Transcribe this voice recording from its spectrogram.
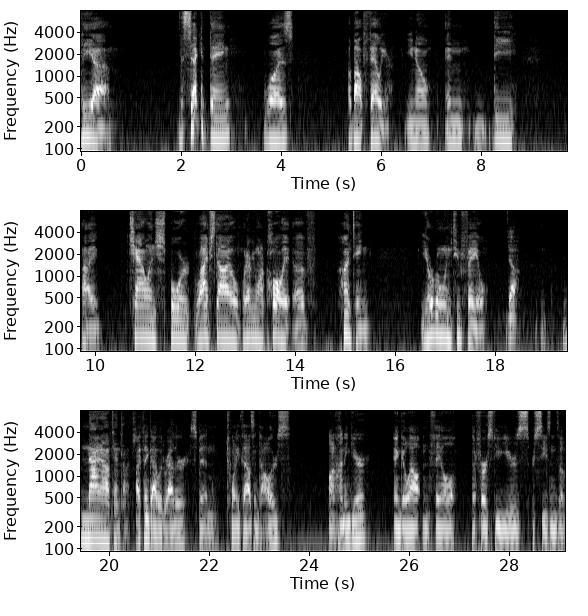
The uh, the second thing was about failure, you know, in the uh, challenge, sport, lifestyle, whatever you want to call it, of hunting. You're going to fail Yeah. nine out of ten times. I think I would rather spend twenty thousand dollars on hunting gear and go out and fail the first few years or seasons of,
